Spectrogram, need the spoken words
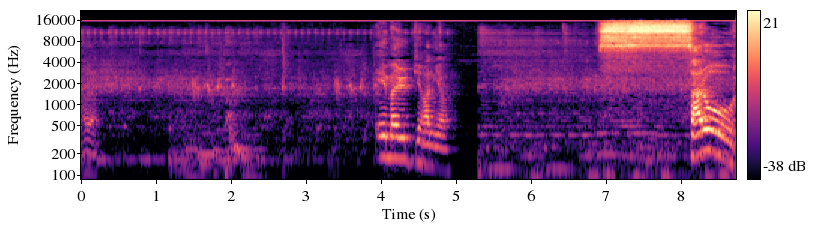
Voilà. Emmaül Piranha. Salaud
